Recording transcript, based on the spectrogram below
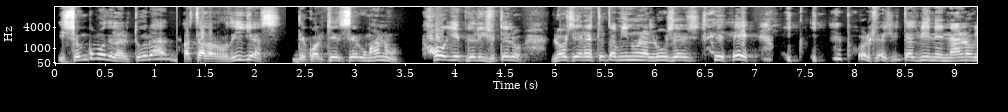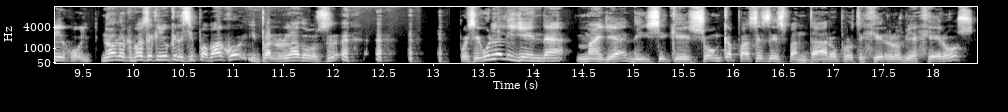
Y son como de la altura hasta las rodillas de cualquier ser humano. Oye, Piolichotelo, ¿no serás tú también unas luces? Porque así estás bien enano, viejo. No, lo que pasa es que yo crecí para abajo y para los lados. Pues según la leyenda maya, dice que son capaces de espantar o proteger a los viajeros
